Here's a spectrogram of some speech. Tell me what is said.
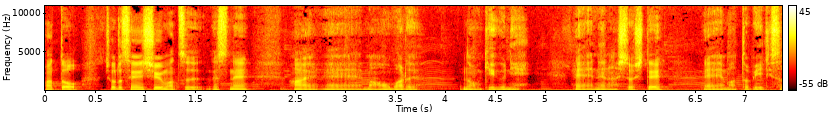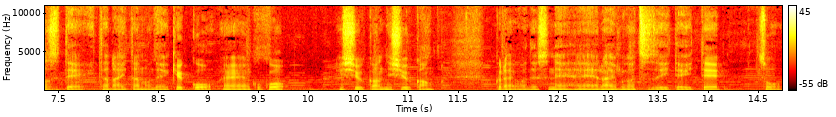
あと、ちょうど先週末ですね、はい、えー、まあ、オーバルのギグに、えー、寝なしとして、えー、まあ、飛び入りさせていただいたので、結構、えー、ここ1週間、2週間くらいはですね、え、ライブが続いていて、そう、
